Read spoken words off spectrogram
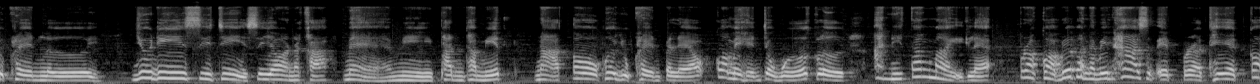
ยูเครนเลย UDCG ซีย่อนะคะแหมมีพันธมิตร นาโต้เพื่อยูเครนไปแล้วก็ไม่เห็นจะเวิร์กเลย อันนี้ตั้งใหม่อีกแล้ว ประกอบด้วยพันธมิตร 51 ประเทศก็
